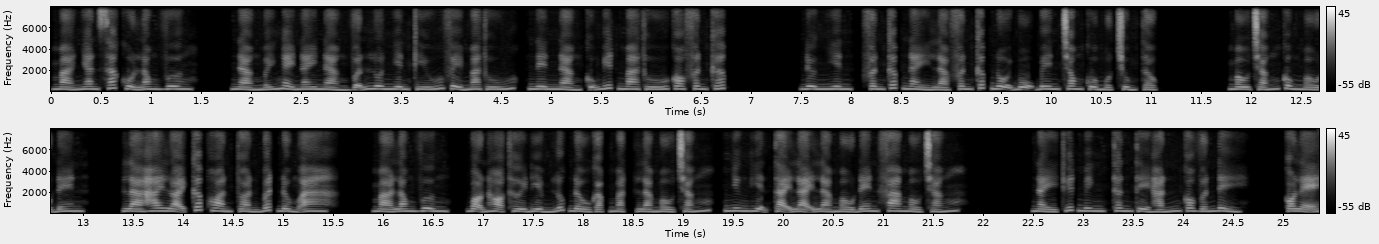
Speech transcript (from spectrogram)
Mà nhan sắc của Long Vương, nàng mấy ngày nay nàng vẫn luôn nghiên cứu về ma thú, nên nàng cũng biết ma thú có phân cấp. Đương nhiên, phân cấp này là phân cấp nội bộ bên trong của một chủng tộc. Màu trắng cùng màu đen, là hai loại cấp hoàn toàn bất đồng A. Mà Long Vương, bọn họ thời điểm lúc đầu gặp mặt là màu trắng, nhưng hiện tại lại là màu đen pha màu trắng. Này thuyết minh thân thể hắn có vấn đề. Có lẽ,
